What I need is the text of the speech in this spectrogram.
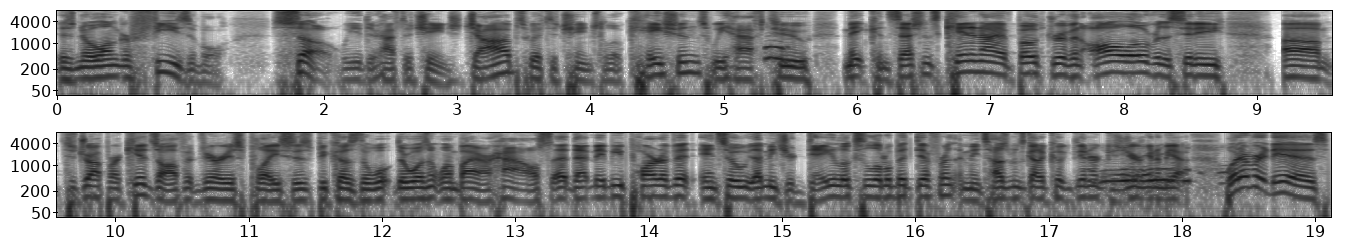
is no longer feasible. So we either have to change jobs, we have to change locations, we have to make concessions. Ken and I have both driven all over the city um, to drop our kids off at various places because the, there wasn't one by our house. That, that may be part of it, and so that means your day looks a little bit different. That means husband's got to cook dinner because you're going to be out. Whatever it is,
